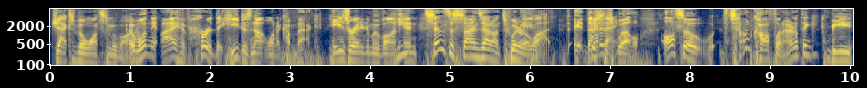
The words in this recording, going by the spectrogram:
Jacksonville wants to move on. One thing I have heard that he does not want to come back. He's ready to move on. he and sends the signs out on Twitter a lot. That as well. Also, Tom Coughlin. I don't think it can be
